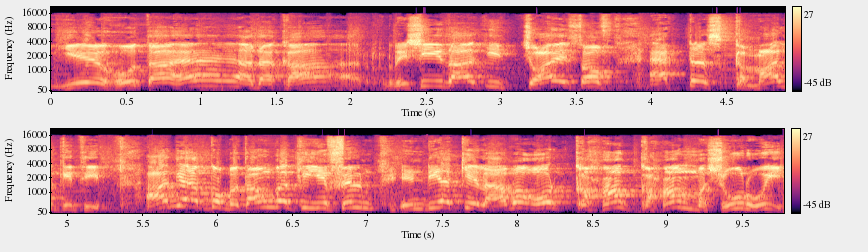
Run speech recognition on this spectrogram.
ये होता है अदाकार। ऋषिदा की चॉइस ऑफ़ एक्टर्स कमाल की थी। आगे आपको बताऊँगा कि ये फ़िल्म इंडिया के अलावा और कहाँ कहाँ मशहूर हुई।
